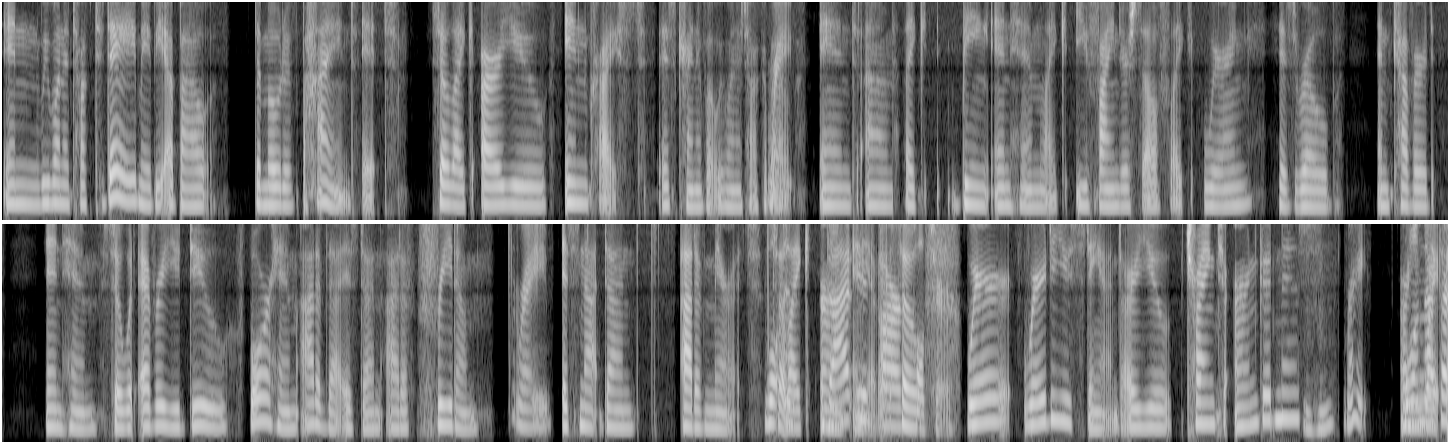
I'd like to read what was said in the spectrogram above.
And we want to talk today maybe about the motive behind it. So, like, are you in Christ? Is kind of what we want to talk about. Right. And um, like being in Him, like you find yourself like wearing His robe and covered in Him. So, whatever you do for Him out of that is done out of freedom. Right. It's not done out of merit to like earn that any is of it. our so, culture. where where do you stand? Are you trying to earn goodness? Mhm. Right. Are Well, you and that's white-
